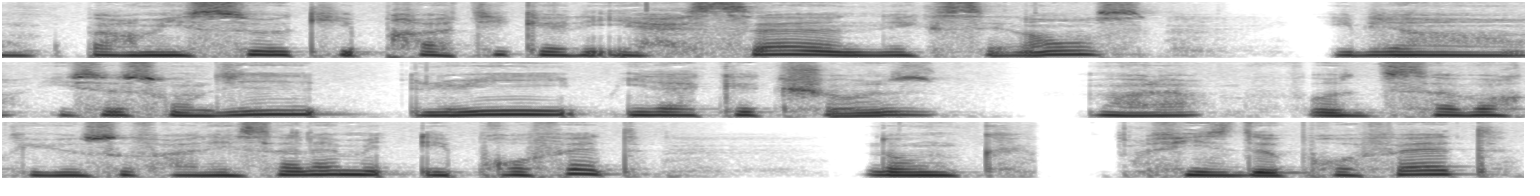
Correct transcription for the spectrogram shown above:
donc parmi ceux qui pratiquent l'ihsan, l'excellence, eh bien, ils se sont dit, lui, il a quelque chose. Voilà, faut savoir que Yusuf salam est prophète. Donc, fils de prophète,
